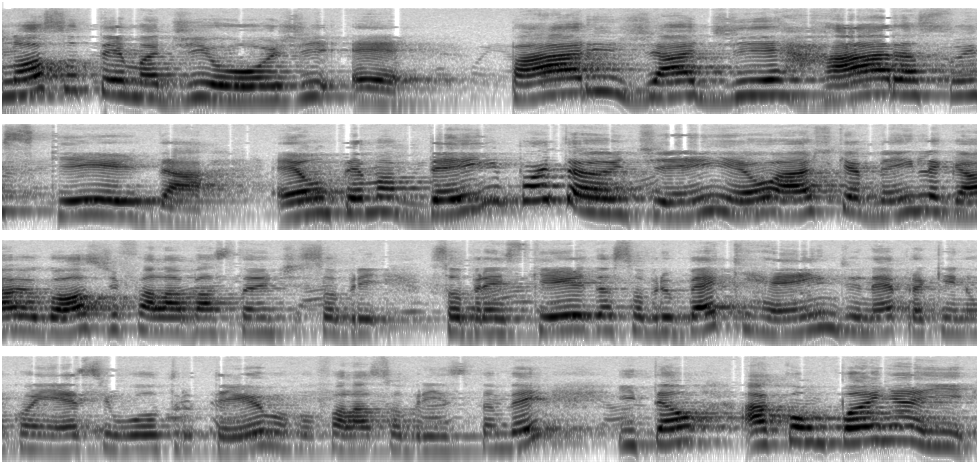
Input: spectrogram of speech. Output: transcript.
nosso tema de hoje é Pare já de errar a sua esquerda. É um tema bem importante, hein? Eu acho que é bem legal. Eu gosto de falar bastante sobre, sobre a esquerda, sobre o backhand, né? Para quem não conhece o outro termo, vou falar sobre isso também. Então, acompanha aí.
